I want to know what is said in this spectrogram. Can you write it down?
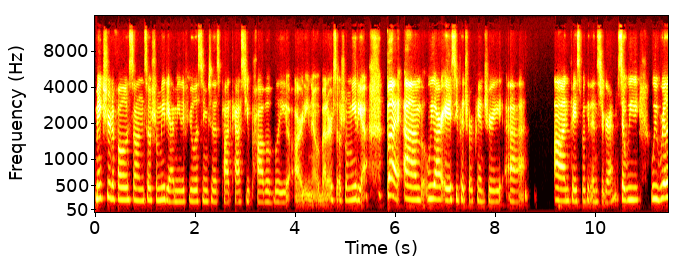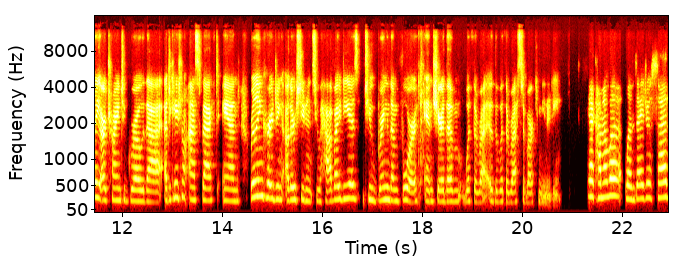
make sure to follow us on social media. I mean, if you're listening to this podcast, you probably already know about our social media. But um, we are ASU Pitchfork Pantry. Uh, on Facebook and Instagram. So we we really are trying to grow that educational aspect and really encouraging other students who have ideas to bring them forth and share them with the re- with the rest of our community. Yeah, kind of what Lindsay just said.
